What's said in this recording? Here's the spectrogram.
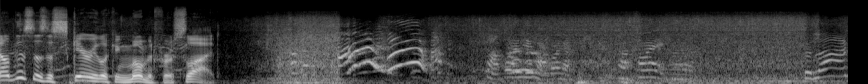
Now this is a scary looking moment for a slide. Good luck!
